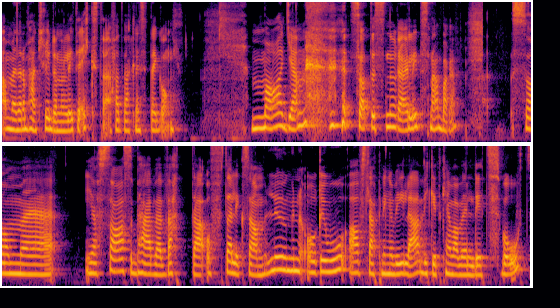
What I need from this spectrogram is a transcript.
använda de här kryddorna lite extra för att verkligen sätta igång magen så att det snurrar lite snabbare. Som eh, jag sa så behöver Värta ofta liksom lugn och ro, avslappning och vila, vilket kan vara väldigt svårt.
